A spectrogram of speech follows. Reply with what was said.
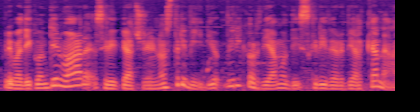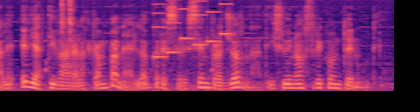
Prima di continuare, se vi piacciono i nostri video, vi ricordiamo di iscrivervi al canale e di attivare la campanella per essere sempre aggiornati sui nostri contenuti.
